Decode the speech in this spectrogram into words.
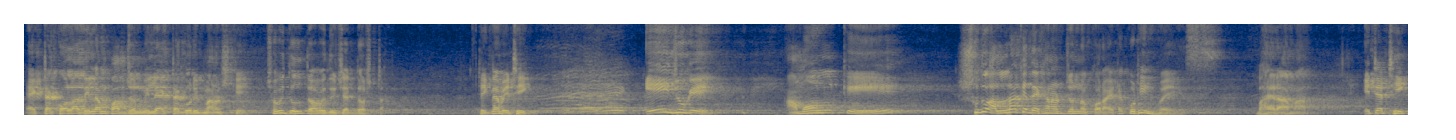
একটা কলা দিলাম পাঁচজন মিলে একটা গরিব মানুষকে, ছবি তুলতে হবে দুই চার দশটা। ঠিক না ঠিক। এই যুগে আমলকে শুধু আল্লাহকে দেখানোর জন্য করা, এটা কঠিন হয়ে গেছে। ভাইরা আমার, এটা ঠিক।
